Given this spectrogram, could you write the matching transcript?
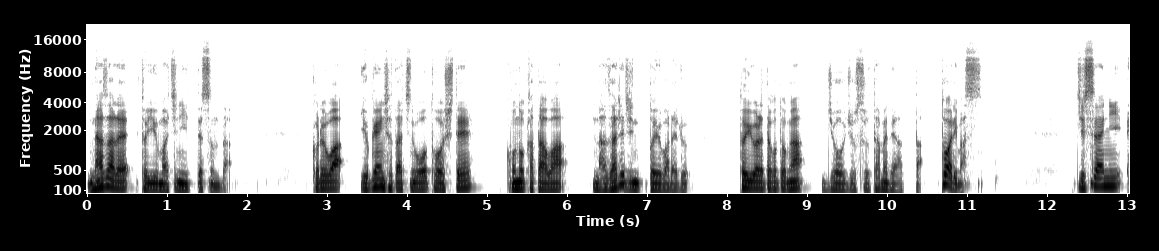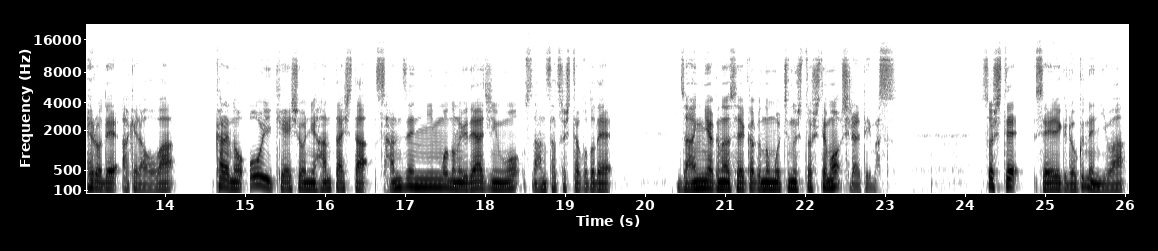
ナザレという町に行って住んだ。これは預言者たちを通してこの方はナザレ人と呼ばれる。と言われたことが成就するためであった。とあります。実際にヘロデ・アケラオは彼の王位継承に反対した3,000人ものユダヤ人を惨殺したことで残虐な性格の持ち主としても知られています。そして西暦6年には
